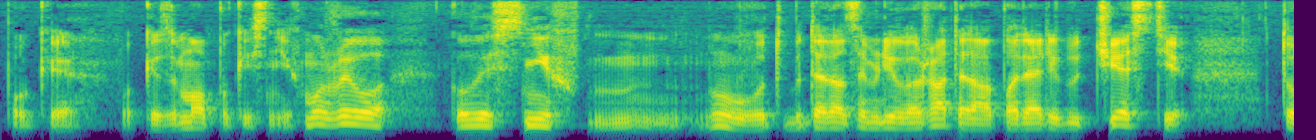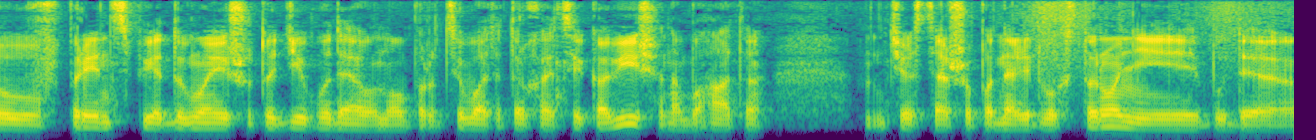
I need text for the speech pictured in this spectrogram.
Поки, поки зима, поки сніг. Можливо, коли сніг ну, от буде на землі лежати, а панелі будуть чисті, то в принципі я думаю, що тоді буде воно працювати трохи цікавіше, набагато через те, що панелі двохсторонні буде,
